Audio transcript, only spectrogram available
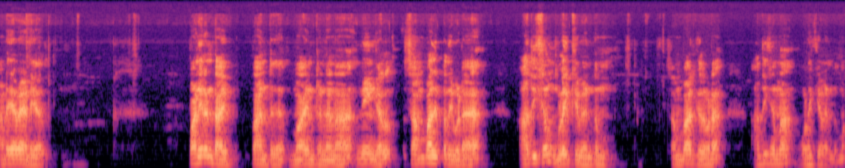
அடையவே அடையாது. பனிரெண்டாய் பாயிண்ட் பாயிண்ட் என்னென்னா நீங்கள் சம்பாதிப்பதை விட அதிகம் உழைக்க வேண்டும். சம்பாதிக்கிறத விட அதிகமாக உழைக்க வேண்டுமா?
